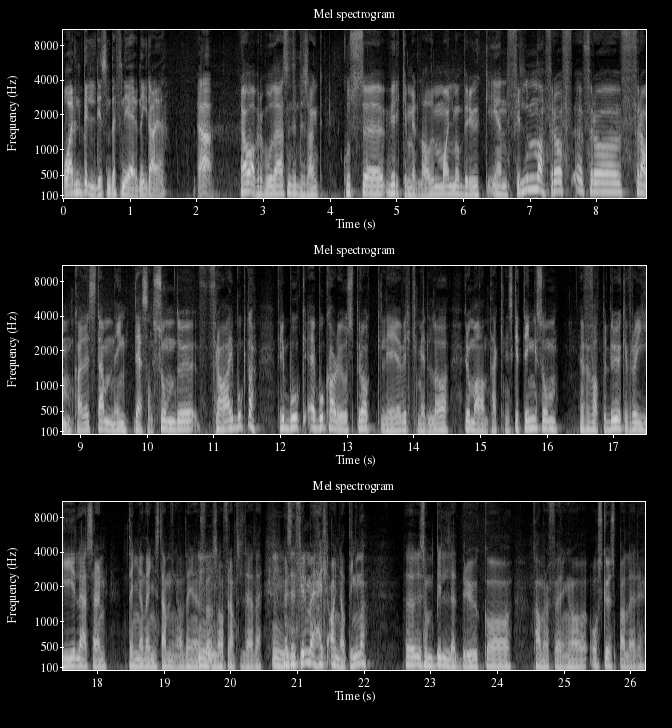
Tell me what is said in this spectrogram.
og er en veldig sånn, definerende greie. Ja, Ja, og Apropos det, jeg synes det er interessant hvilke eh, virkemidler man må bruke i en film da, for, å, for å framkalle stemning Det er sant. som du fra ei bok. da. For i bok, i bok har du jo språklige virkemidler og romantekniske ting som en forfatter bruker for å gi leseren den og den stemninga, den Mm. følelsen og fremstille det. Mm. Mens en film er helt andre ting. da. Liksom billedbruk og kameraføring og, og skuespiller.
